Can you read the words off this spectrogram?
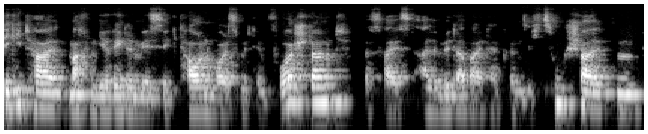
Digital machen wir regelmäßig Townhalls mit dem Vorstand. Das heißt, alle Mitarbeiter können sich zuschalten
